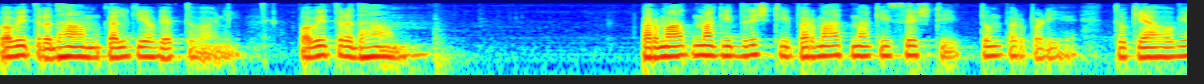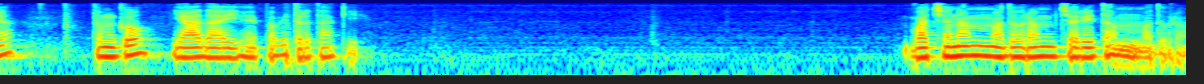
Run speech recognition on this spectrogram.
पवित्र धाम, कल की अव्यक्त वाणी। पवित्र धाम। परमात्मा की दृष्टि, परमात्मा की सृष्टि तुम पर पड़ी है। तो क्या हो गया? तुमको याद आई है पवित्रता की। वचनम मधुरम चरितम मधुरम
